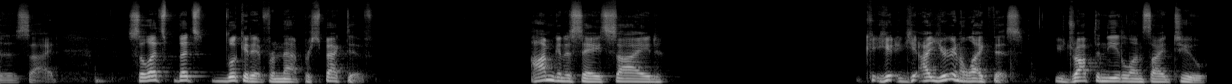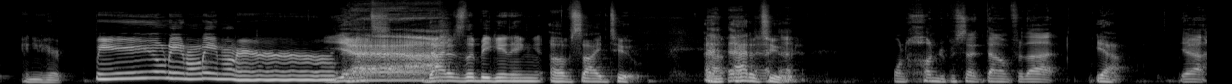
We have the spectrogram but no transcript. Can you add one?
of the side. So let's let's look at it from that perspective. I'm gonna say side. he- he- I- You're gonna like this. You drop the needle on side two, and you hear. Yeah. that is the beginning of side two. Uh, attitude. 100% down for that. Yeah. Yeah.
